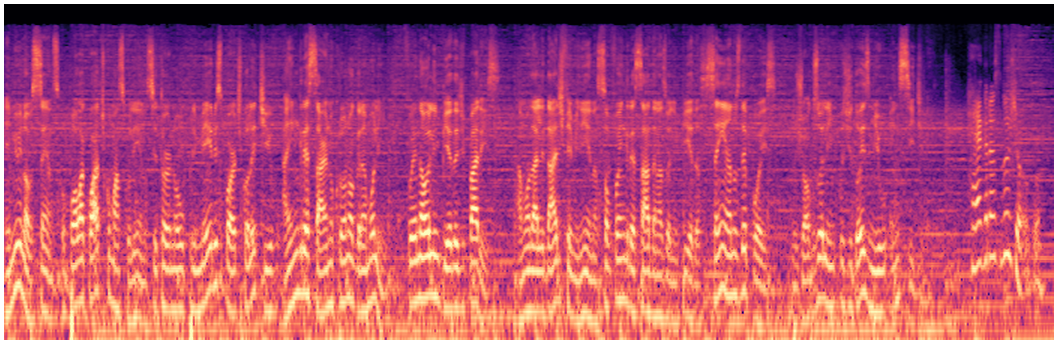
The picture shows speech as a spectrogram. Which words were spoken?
Em 1900, o polo aquático masculino se tornou o primeiro esporte coletivo a ingressar no cronograma olímpico. Foi na Olimpíada de Paris. A modalidade feminina só foi ingressada nas Olimpíadas 100 anos depois, nos Jogos Olímpicos de 2000 em Sydney. Regras do jogo.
